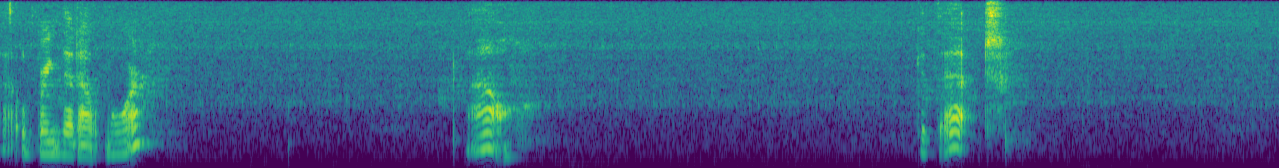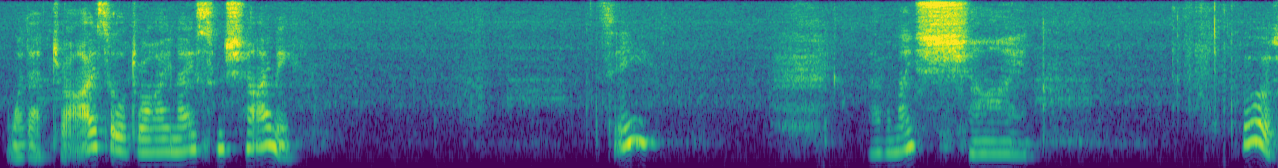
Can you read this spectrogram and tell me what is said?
That will bring that out more. Wow. Look at that. When that dries, it'll dry nice and shiny. See? Have a nice shine. Good.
